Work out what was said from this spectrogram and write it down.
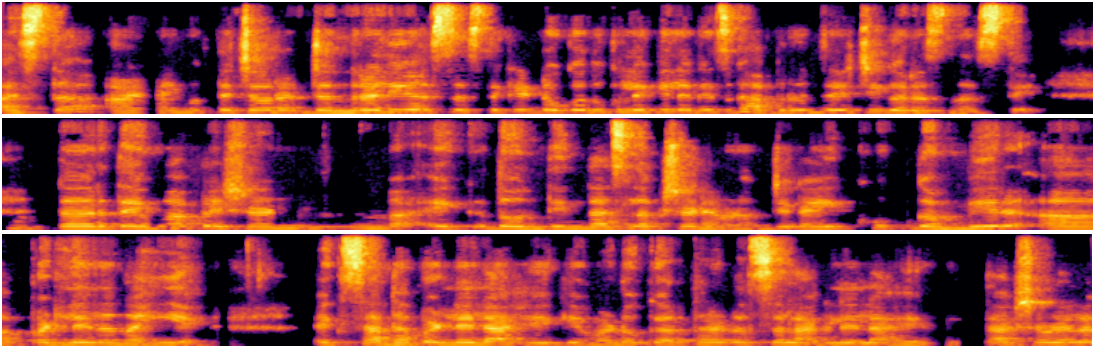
असतं आणि मग त्याच्यावर जनरली असं असतं की डोकं दुखलं की लगेच घाबरून जायची गरज नसते. तर तेव्हा पेशंट एक दोन तीन तास लक्ष ठेवणं म्हणजे काही खूप गंभीर पडलेलं नाहीये एक साधा पडलेला आहे किंवा डोक्यावर थोडंसं लागलेलं आहे. तर अशा वेळेला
